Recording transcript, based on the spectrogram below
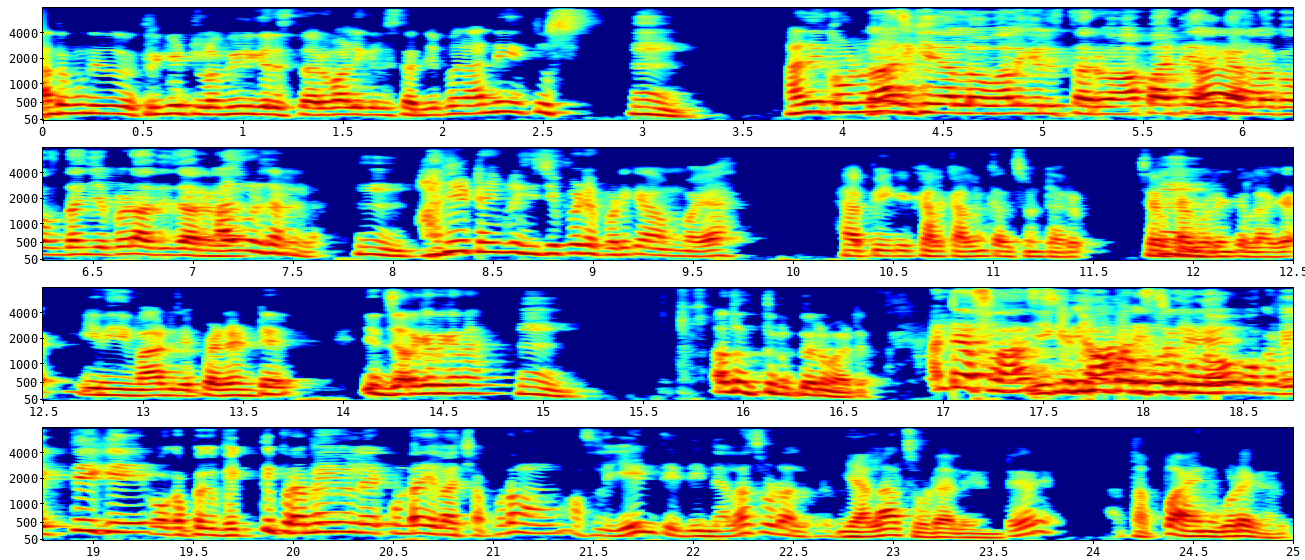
అంతకుముందు ఏదో క్రికెట్లో వీళ్ళు గెలుస్తారు వాళ్ళు గెలుస్తారు అని చెప్పి అన్ని తుస్. అదే కోణంలో రాజకీయాల్లో వాళ్ళు గెలుస్తారు ఆ పార్టీ అధికారంలోకి వస్తుందని చెప్పాడు అది అది జరగదు కూడా జరగలేదు. అదే టైంలో ఇది చెప్పేటప్పటికీ అమ్మయ్య హ్యాపీగా కలకాలం కలిసి ఉంటారు. చిరకా Hmm. గొరింకలాగా. ఈయన ఈ మాట చెప్పాడంటే ఇది జరగదు కదా? అదొక తృప్తి అనమాట అంటే అసలు సినిమా పరిశ్రమలో ఒక వ్యక్తికి ఒక వ్యక్తి ప్రమేయం లేకుండా ఇలా చెప్పడం అసలు ఏంటి? దీన్ని ఎలా చూడాలి? ఎలా చూడాలి అంటే తప్ప ఆయన కూడా కాదు.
